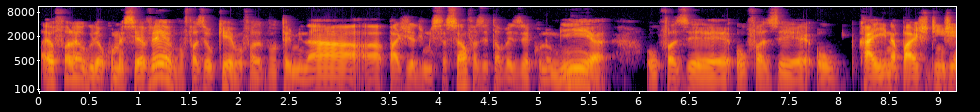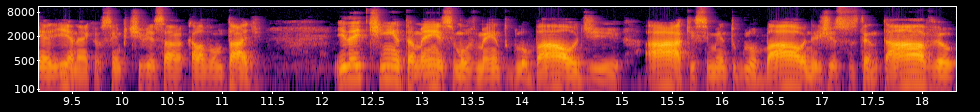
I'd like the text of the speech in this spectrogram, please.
aí eu falei, eu comecei a ver, vou fazer o quê? Vou, fa- vou terminar a parte de administração, fazer talvez economia, ou fazer, ou fazer, ou cair na parte de engenharia, né? Que eu sempre tive essa, aquela vontade. E daí tinha também esse movimento global de ah, aquecimento global, energia sustentável.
